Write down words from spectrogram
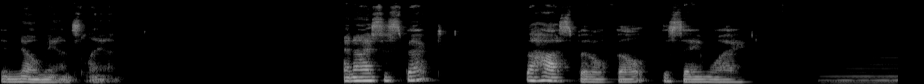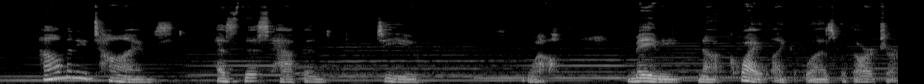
in no man's land. And I suspect the hospital felt the same way. How many times has this happened to you? Well, maybe not quite like it was with Archer,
